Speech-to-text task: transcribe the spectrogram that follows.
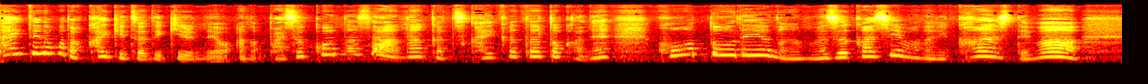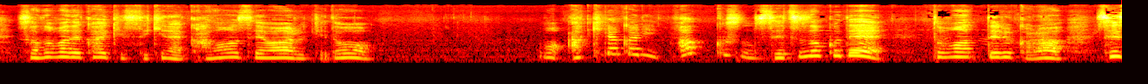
大抵のことは解決はできるんだよ。あの、パソコンのさ、なんか使い方とかね、口頭で言うのが難しいものに関しては、その場で解決できない可能性はあるけど、もう明らかにファックスの接続で止まってるから、接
